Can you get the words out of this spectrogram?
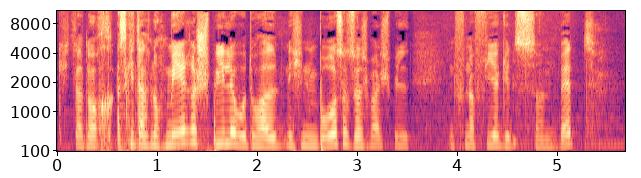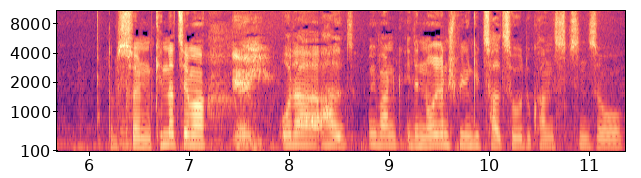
Gibt halt noch, es gibt halt noch mehrere Spiele, wo du halt nicht in einem Büro sitzt. Zum Beispiel in FNAF 4 gibt's so ein Bett. Da bist du im Kinderzimmer. Oder halt, irgendwann in den neueren Spielen gibt's halt so, du kannst in so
